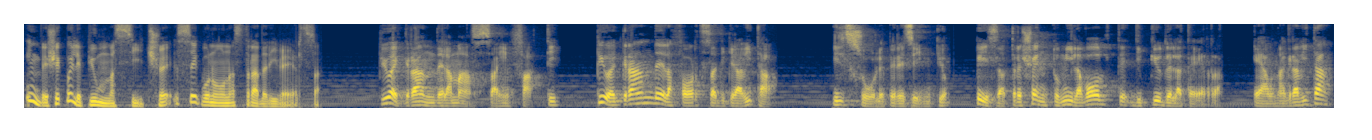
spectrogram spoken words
Invece quelle più massicce seguono una strada diversa. Più è grande la massa, infatti, più è grande la forza di gravità. Il Sole, per esempio, pesa 300.000 volte di più della Terra e ha una gravità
